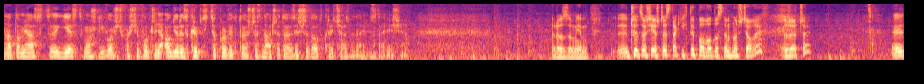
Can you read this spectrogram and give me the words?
Natomiast jest możliwość właśnie włączenia audiodeskrypcji, cokolwiek to jeszcze znaczy. To jest jeszcze do odkrycia, zdaje, zdaje się. Rozumiem. Czy coś jeszcze z takich typowo dostępnościowych rzeczy? Y,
